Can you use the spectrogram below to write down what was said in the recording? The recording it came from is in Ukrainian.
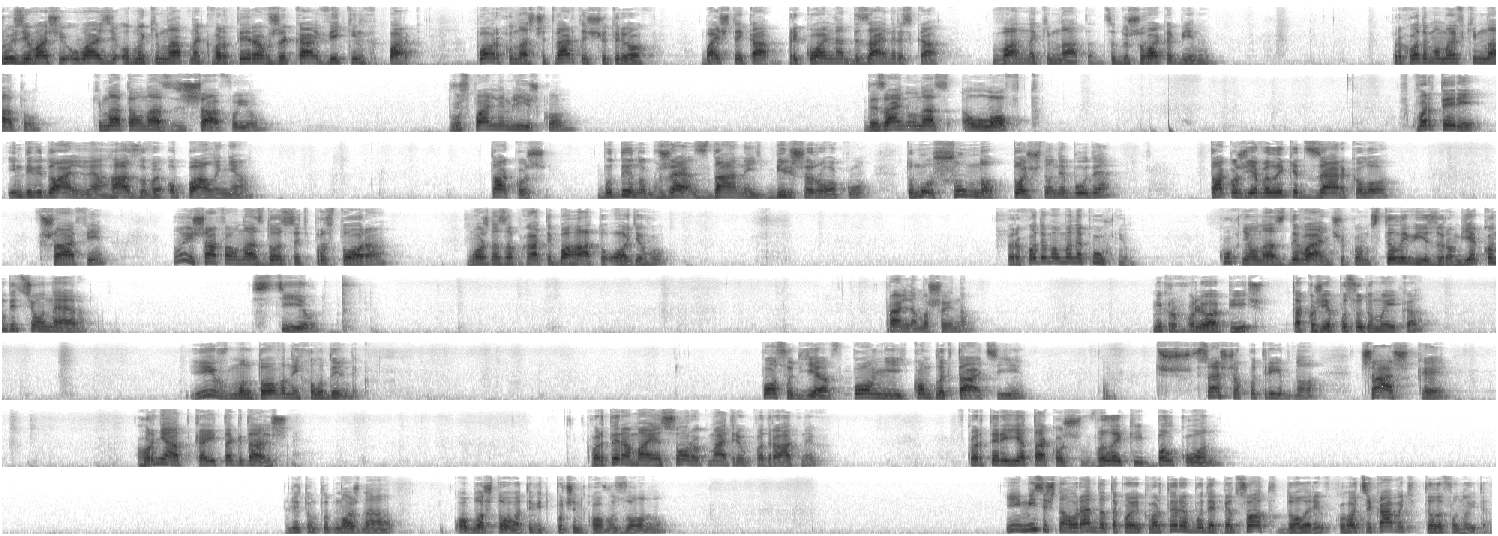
Друзі, вашій увазі однокімнатна квартира в ЖК Вікінг Парк. Поверх у нас четвертий з чотирьох. Бачите, яка прикольна дизайнерська ванна кімната. Це душова кабіна. Приходимо ми в кімнату. Кімната у нас з шафою, двоспальним ліжком. Дизайн у нас лофт. В квартирі індивідуальне газове опалення. Також будинок вже зданий більше року, тому шумно точно не буде. Також є велике дзеркало в шафі. Ну і шафа у нас досить простора. Можна запхати багато одягу. Переходимо ми на кухню. Кухня у нас з диванчиком, з телевізором, є кондиціонер, стіл. Пральна машина. Мікрохвильова піч. Також є посудомийка. І вмонтований холодильник. Посуд є в повній комплектації. Все, що потрібно. Чашки, горнятка і так далі. Квартира має 40 метрів квадратних. В квартирі є також великий балкон. Літом тут можна облаштовувати відпочинкову зону. І місячна оренда такої квартири буде 500 доларів. Кого цікавить, телефонуйте.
